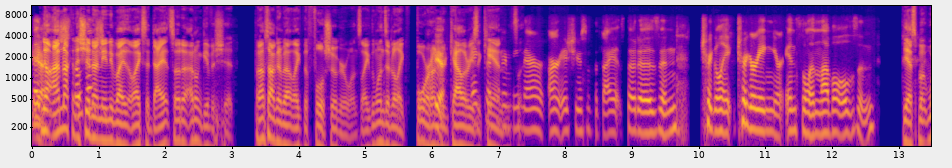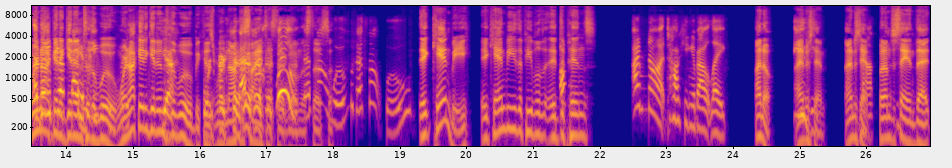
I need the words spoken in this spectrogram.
Yeah. No, I'm not going to shit on anybody that likes a diet soda. I don't give a shit. But I'm talking about like the full sugar ones, like the ones that are like 400 Yeah. calories a except that, can. I mean, like- there are issues with the diet sodas and triggering triggering your insulin levels and yes, but we're not going to get into the woo. We're not going to get into Yeah. the woo because we're We're not not the scientists that woo, doing this that's stuff. not so- woo that's not woo It can be. It can be the people. That, it Oh. depends. i'm not talking about like I know. I understand. I understand. Yeah. But I'm just saying that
